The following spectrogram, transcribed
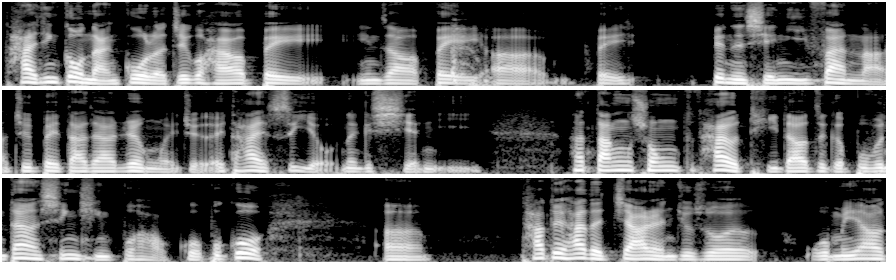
他已经够难过了，结果还要被你知道被 呃被变成嫌疑犯了，就被大家认为觉得诶，他也是有那个嫌疑。他当中他有提到这个部分，当然心情不好过。不过呃，他对他的家人就说：“我们要。”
